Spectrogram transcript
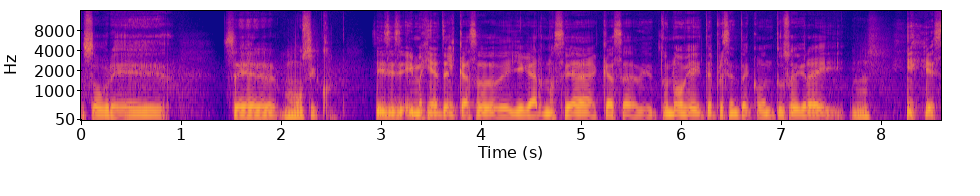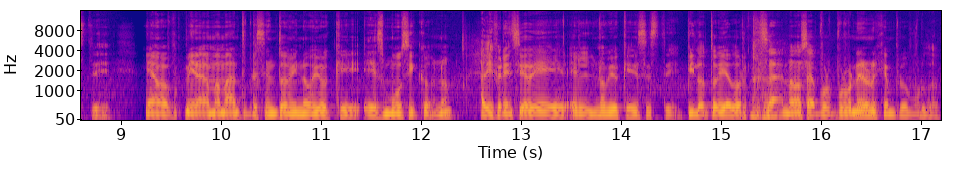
sobre ser músico. Sí, sí, sí. Imagínate el caso de llegar, no sé, a casa de tu novia y te presenta con tu suegra y, Mm. y, este. Mira, mira, mamá, te presento a mi novio que es músico, ¿no? A diferencia del novio que es este piloto aviador, quizá, ¿no? O sea, por, por poner un ejemplo burdo.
